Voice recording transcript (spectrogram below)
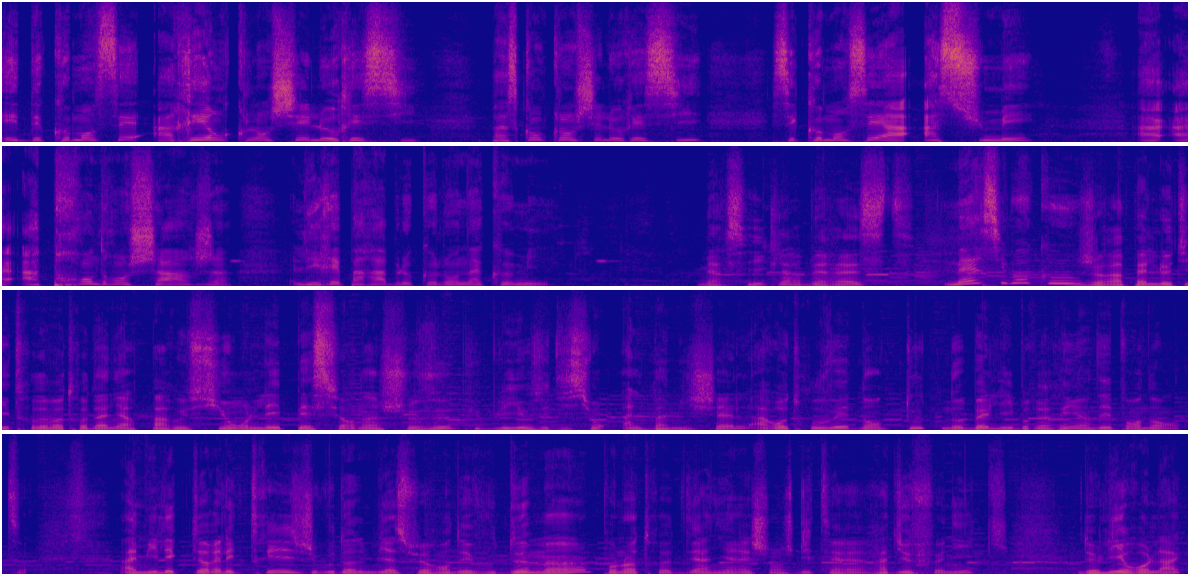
est de commencer à réenclencher le récit. Parce qu'enclencher le récit, c'est commencer à assumer à, prendre en charge l'irréparable que l'on a commis. Merci Claire Berest. Merci beaucoup. Je rappelle le titre de votre dernière parution, L'épaisseur d'un cheveu, publié aux éditions Albin Michel, à retrouver dans toutes nos belles librairies indépendantes. Amis lecteurs et lectrices, je vous donne bien sûr rendez-vous demain pour notre dernier échange littéraire radiophonique de Lire au lac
